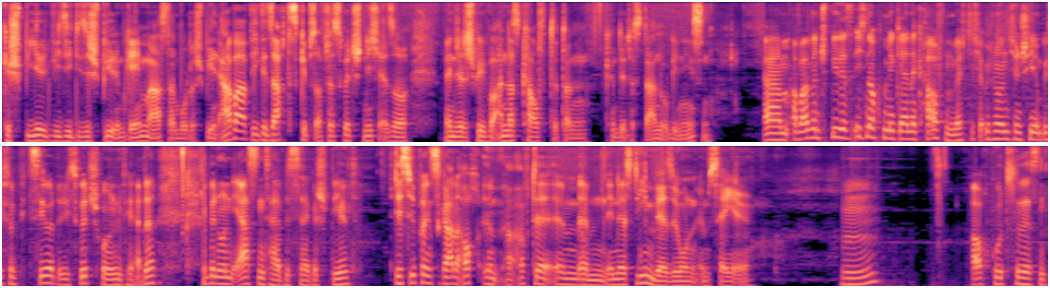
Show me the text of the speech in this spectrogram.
gespielt, wie sie dieses Spiel im Game Master-Modus spielen. Aber wie gesagt, das gibt's auf der Switch nicht. Also wenn ihr das Spiel woanders kauft, dann könnt ihr das da nur genießen. Ähm, aber ein Spiel, das ich noch mir gerne kaufen möchte, ich habe mich noch nicht entschieden, ob ich für den PC oder die Switch holen werde. Ich habe ja nur den ersten Teil bisher gespielt. Ist übrigens gerade auch im, auf der, im, in der Steam-Version im Sale. Hm. Auch gut zu wissen.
